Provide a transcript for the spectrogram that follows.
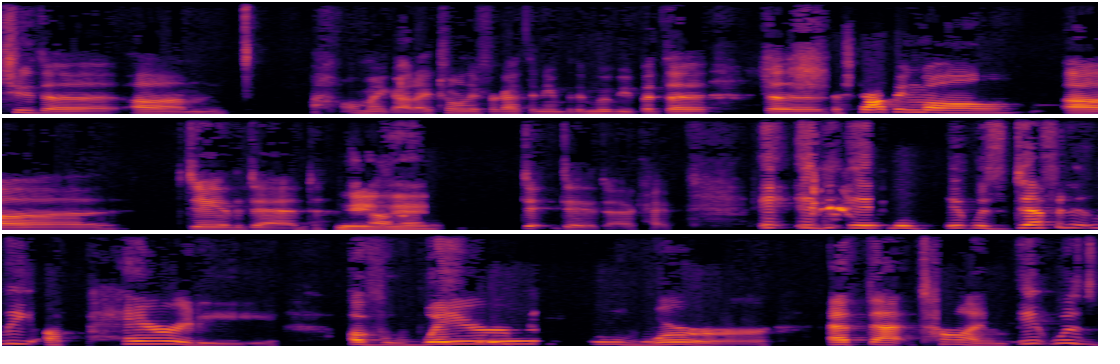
to the um oh my god i totally forgot the name of the movie but the the the shopping mall uh day of the dead Yeah, uh, yeah. D- Day of the Dead, okay. It, it it was it was definitely a parody of where people were at that time. It was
